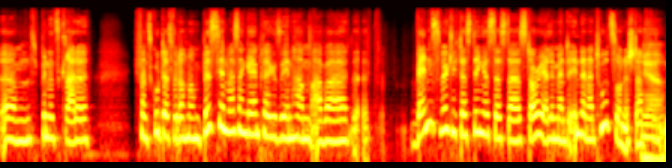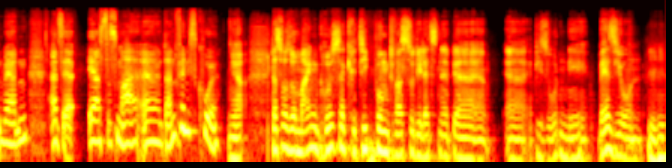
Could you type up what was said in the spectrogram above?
Ähm, ich bin jetzt gerade. Ich fand's gut, dass wir doch noch ein bisschen was an Gameplay gesehen haben, aber äh, wenn es wirklich das Ding ist, dass da Story-Elemente in der Naturzone stattfinden Ja. werden, als er erstes Mal, äh, dann finde ich's cool. Ja, das war so mein größter Kritikpunkt, was so die letzten äh, äh, Episoden, nee, Versionen Mhm.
